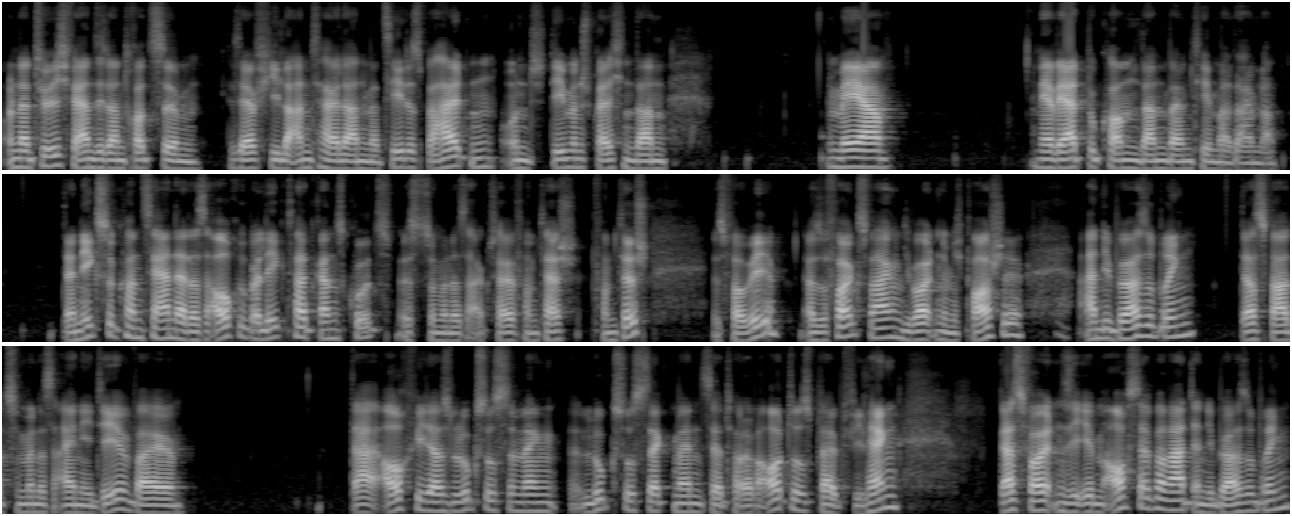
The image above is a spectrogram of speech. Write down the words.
Und natürlich werden sie dann trotzdem sehr viele Anteile an Mercedes behalten und dementsprechend dann mehr, mehr Wert bekommen dann beim Thema Daimler. Der nächste Konzern, der das auch überlegt hat, ganz kurz, ist zumindest aktuell vom Tisch, vom Tisch ist VW, also Volkswagen. Die wollten nämlich Porsche an die Börse bringen. Das war zumindest eine Idee, weil da auch wieder das Luxussegment, sehr teure Autos, bleibt viel hängen. Das wollten sie eben auch separat in die Börse bringen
